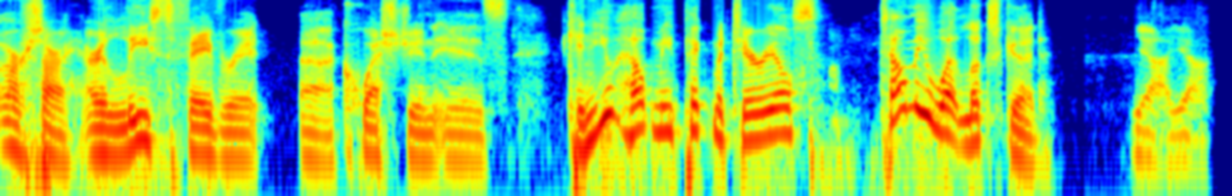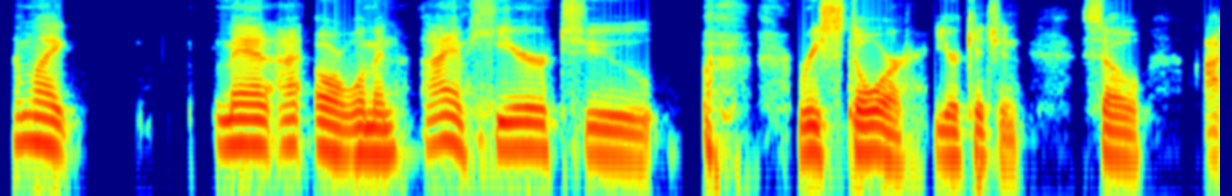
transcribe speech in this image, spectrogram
or sorry, our least favorite uh, question is: Can you help me pick materials? Tell me what looks good. Yeah, yeah. I'm like, man, I, or woman, I am here to restore your kitchen. So I,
